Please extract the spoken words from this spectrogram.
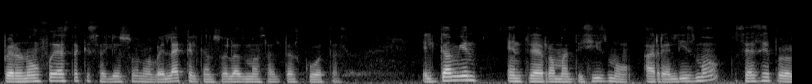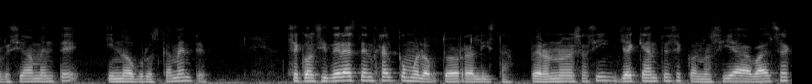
pero no fue hasta que salió su novela que alcanzó las más altas cuotas. El cambio entre romanticismo a realismo se hace progresivamente y no bruscamente. Se considera a Stendhal como el autor realista, pero no es así, ya que antes se conocía a Balzac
